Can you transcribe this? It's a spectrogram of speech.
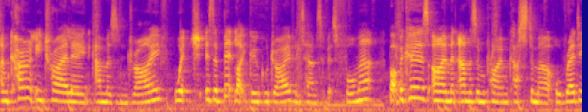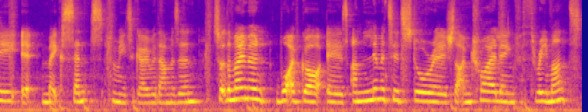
I'm currently trialing Amazon Drive, which is a bit like Google Drive in terms of its format, but because I'm an Amazon Prime customer already, it makes sense for me to go with Amazon. So at the moment, what I've got is unlimited storage that I'm trialing for three months.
